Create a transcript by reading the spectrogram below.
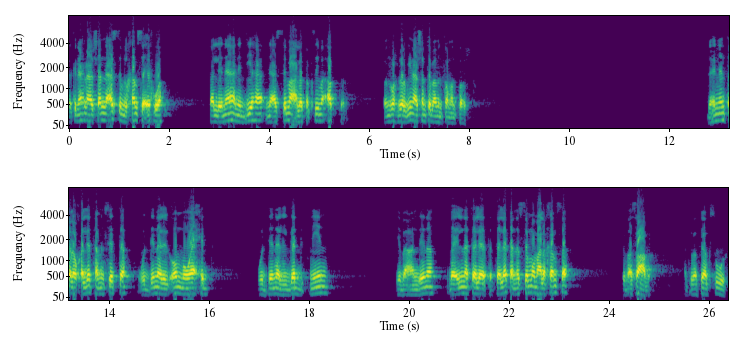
لكن إحنا عشان نقسم الخمسة إخوة خليناها نديها نقسمها على تقسيمة أكتر. فنروح ضاربين عشان تبقى من 18 لأن أنت لو خليتها من ستة وادينا للأم واحد وادينا للجد اتنين يبقى عندنا باقي لنا تلاتة. تلاتة نقسمهم على خمسة تبقى صعبة هتبقى فيها كسور.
